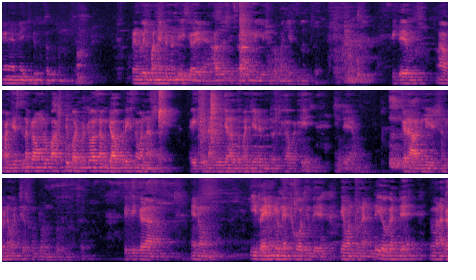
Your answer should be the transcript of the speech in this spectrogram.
నేను ఎంఏ ఎడ్యుకేషన్ చదువుకున్నాను సార్. రెండు వేల పన్నెండు నుండి ఇక ఆదివాసీ ఆర్గనైజేషన్లో పనిచేస్తున్నాను సార్. అయితే పనిచేస్తున్న క్రమంలో ఫాస్ట్ డిపార్ట్మెంట్ వాళ్ళు నాకు జాబ్ కూడా ఇస్తామన్నారు సార్. అయితే నాకు జనాలతో పనిచేయడం ఇంట్రెస్ట్ కాబట్టి అంటే ఇక్కడ ఆర్గనైజేషన్లోనే వర్క్ చేసుకుంటూ ఉండిపోతున్నాను సార్. అయితే ఇక్కడ నేను ఈ ట్రైనింగ్లో నేర్చుకోవాల్సిందే ఏమంటున్నానంటే యోగా అంటే మనకు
